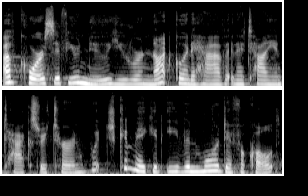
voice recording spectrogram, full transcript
Of course, if you're new, you are not going to have an Italian tax return, which can make it even more difficult,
